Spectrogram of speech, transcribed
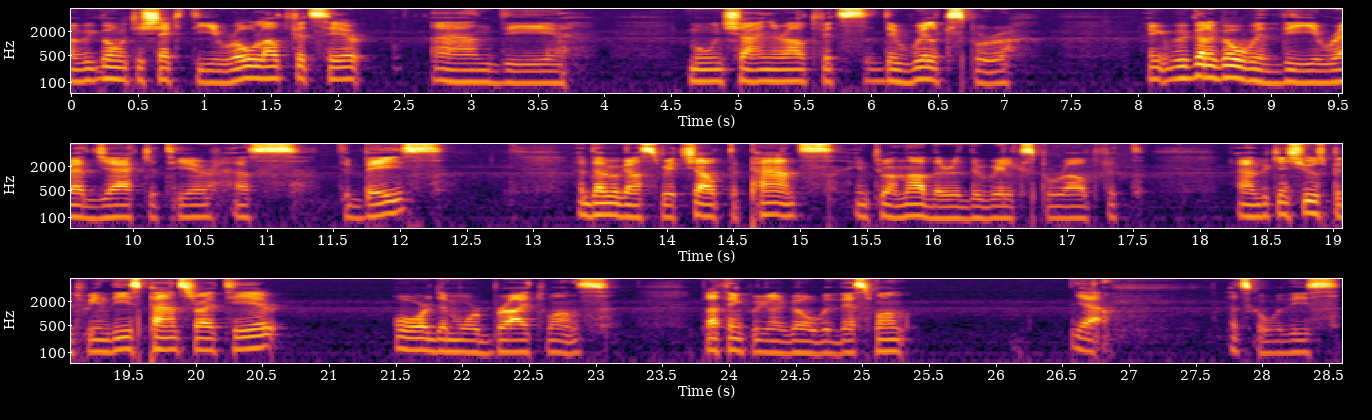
And we're going to check the role outfits here and the Moonshiner outfits, the Wilkesboro. And we're gonna go with the red jacket here as the base. And then we're gonna switch out the pants into another the Wilkesboro outfit. And we can choose between these pants right here or the more bright ones. But I think we're gonna go with this one. Yeah, let's go with these.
